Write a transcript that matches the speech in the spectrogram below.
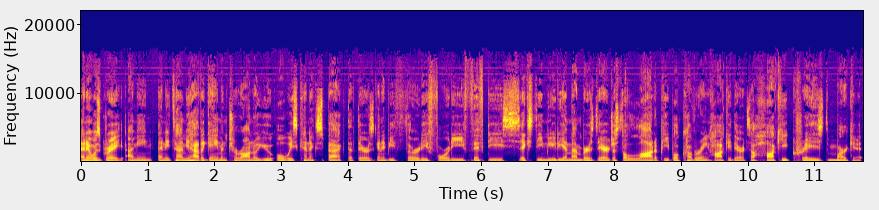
and it was great. I mean, anytime you have a game in Toronto, you always can expect that there's going to be 30, 40, 50, 60 media members there. Just a lot of people covering hockey there. It's a hockey crazed market.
